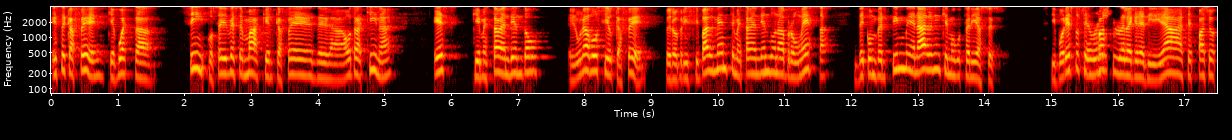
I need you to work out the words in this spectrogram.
ese café que cuesta 5 o 6 veces más que el café de la otra esquina, es que me está vendiendo en una dosis el café, pero principalmente me está vendiendo una promesa de convertirme en alguien que me gustaría ser. Y por eso ese espacio de la creatividad, ese espacio...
